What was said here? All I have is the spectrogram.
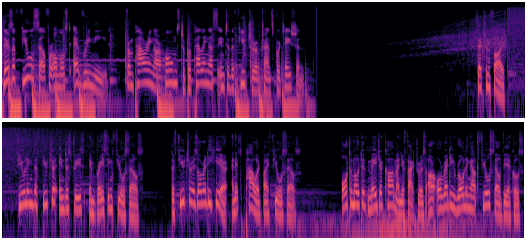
There's a fuel cell for almost every need, from powering our homes to propelling us into the future of transportation. Section 5. Fueling the future industries embracing fuel cells. The future is already here and it's powered by fuel cells automotive major car manufacturers are already rolling out fuel cell vehicles,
